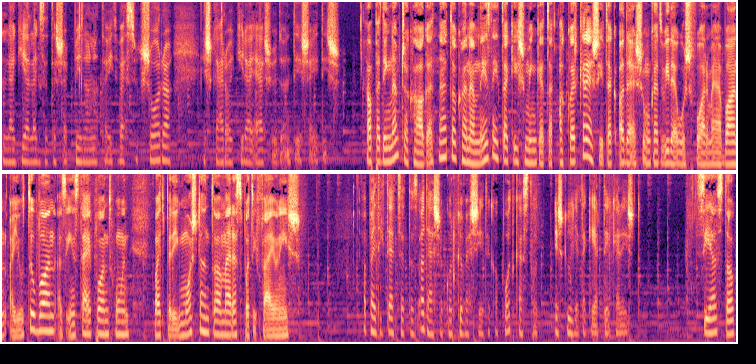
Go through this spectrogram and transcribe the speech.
legjellegzetesebb pillanatait vesszük sorra, és Károly király első döntéseit is. Ha pedig nem csak hallgatnátok, hanem néznétek is minket, akkor keresitek adásunkat videós formában a Youtube-on, az instai.hu-n, vagy pedig mostantól már a Spotify-on is. Ha pedig tetszett az adás, akkor kövessétek a podcastot, és küldjetek értékelést. Sziasztok!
